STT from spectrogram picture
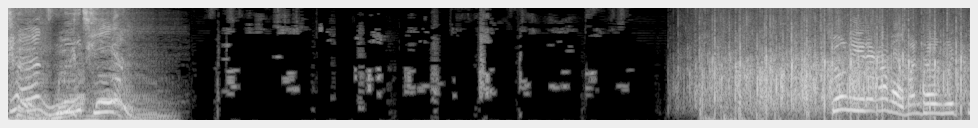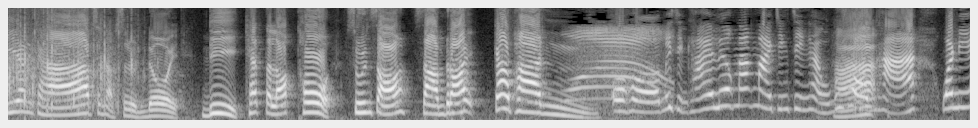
เทิงมื้อเที่ยง ช่วงนี้นะครับผมบันเทิงมื้อเที่ยงครับ สนับสนุนโดยดีแคตตาล็อกโทร 02 300 9000 โอ้โห มีสินค้าให้เลือกมากมายจริง ๆ ค่ะคุณผู้ชมฮะค่ะ วันนี้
